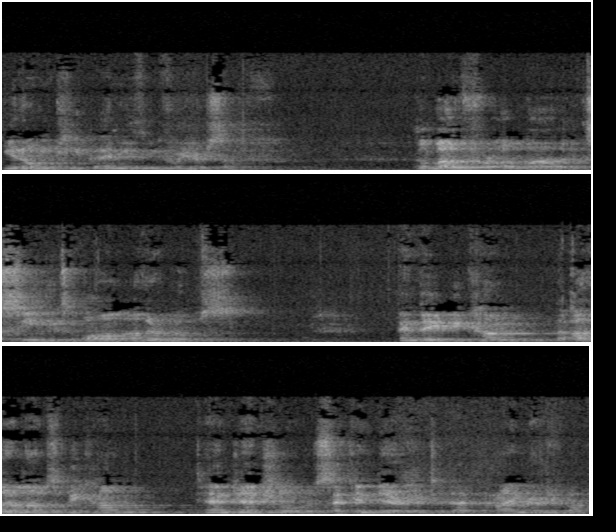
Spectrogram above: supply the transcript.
You don't keep anything for yourself. The love for Allah exceeds all other loves. And they become, the other loves become tangential or secondary to that primary love,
